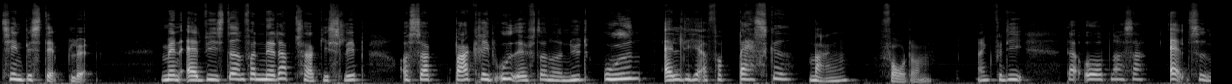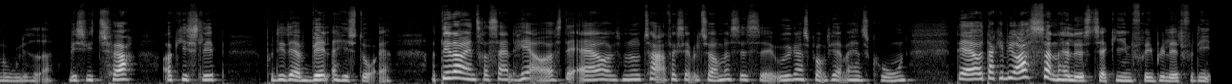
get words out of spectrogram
til en bestemt løn. Men at vi i stedet for netop tør give slip, og så bare gribe ud efter noget nyt, uden alle de her forbasket mange fordomme. Ikke? Fordi der åbner sig altid muligheder, hvis vi tør at give slip på de der væld af historier. Og det, der er interessant her også, det er jo, hvis man nu tager for eksempel Thomas' øh, udgangspunkt her med hans kone, det er jo, der kan vi også sådan have lyst til at give en fribillet, fordi,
